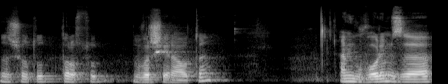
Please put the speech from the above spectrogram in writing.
защото просто върши работа. Ами говорим за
